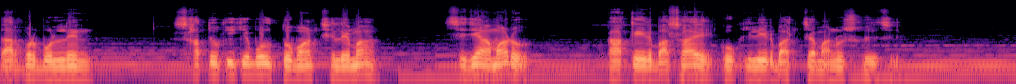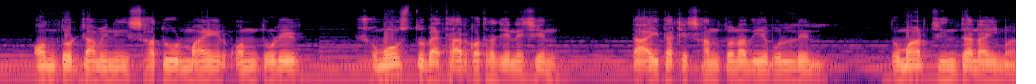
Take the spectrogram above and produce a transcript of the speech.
তারপর বললেন, সাতু কি কেবল তোমার ছেলে মা? সে যে আমারও। কাকের বাসায় কোকিলের বাচ্চা মানুষ হয়েছে। অন্তর্জামিনী সাতুর মায়ের অন্তরের সমস্ত ব্যথার কথা জেনেছেন, তাই তাকে সান্ত্বনা দিয়ে বললেন, তোমার চিন্তা নাই মা।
